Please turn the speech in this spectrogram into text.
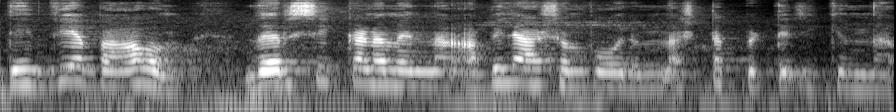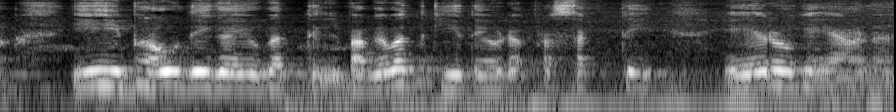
ദിവ്യഭാവം ദർശിക്കണമെന്ന അഭിലാഷം പോലും നഷ്ടപ്പെട്ടിരിക്കുന്ന ഈ ഭൗതിക യുഗത്തിൽ ഭഗവത്ഗീതയുടെ പ്രസക്തി ഏറുകയാണ്.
